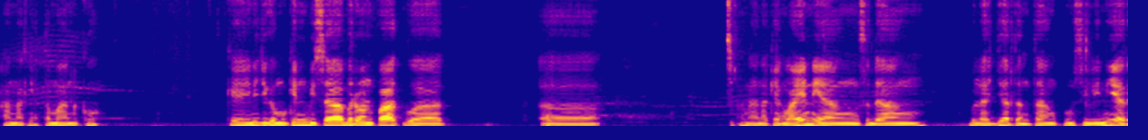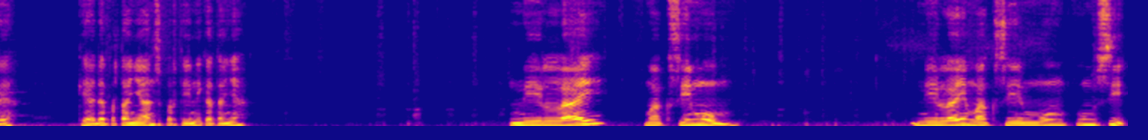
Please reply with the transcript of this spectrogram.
Anaknya temanku. Oke, ini juga mungkin bisa bermanfaat buat eh, anak-anak yang lain yang sedang belajar tentang fungsi linier ya. Oke, ada pertanyaan seperti ini katanya. Nilai maksimum. Nilai maksimum fungsi.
